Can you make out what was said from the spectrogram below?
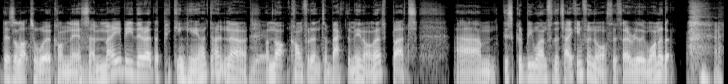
there's a lot to work on there. So maybe they're at the picking here. I don't know. Yeah. I'm not confident to back them in on it, but um, this could be one for the taking for North if they really wanted it.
